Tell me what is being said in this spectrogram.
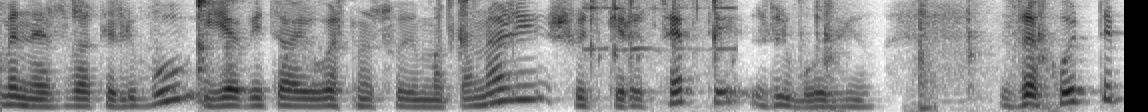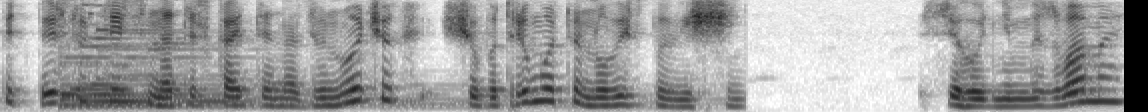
Мене звати Любов і я вітаю вас на своєму каналі Швидкі рецепти з любов'ю. Заходьте, підписуйтесь, натискайте на дзвіночок, щоб отримати нові сповіщення. Сьогодні ми з вами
